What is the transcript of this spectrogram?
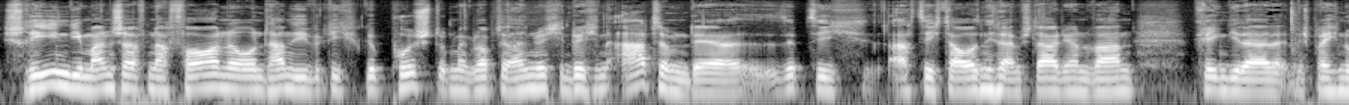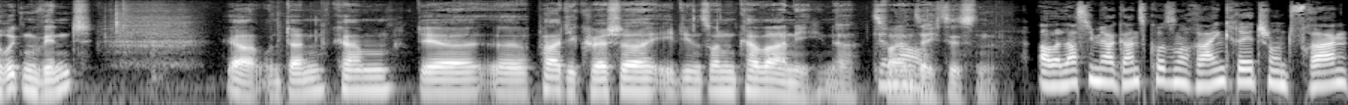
schrien die Mannschaft nach vorne und haben sie wirklich gepusht. Und man glaubte, durch, durch den Atem der 70, 80.000, die da im Stadion waren, kriegen die da entsprechend Rückenwind. Ja, und dann kam der äh, Partycrasher Edinson Cavani in der genau. 62. Aber lass mich mal ganz kurz noch reingrätschen und fragen,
